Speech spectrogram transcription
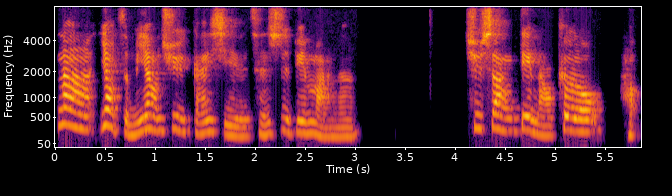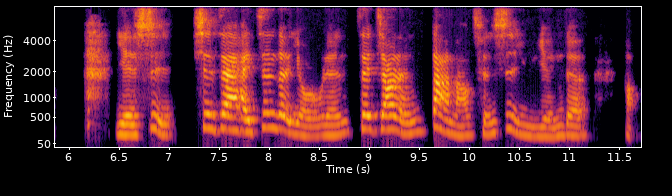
那要怎么样去改写城市编码呢？去上电脑课喽！好，也是，现在还真的有人在教人大脑城市语言的。好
